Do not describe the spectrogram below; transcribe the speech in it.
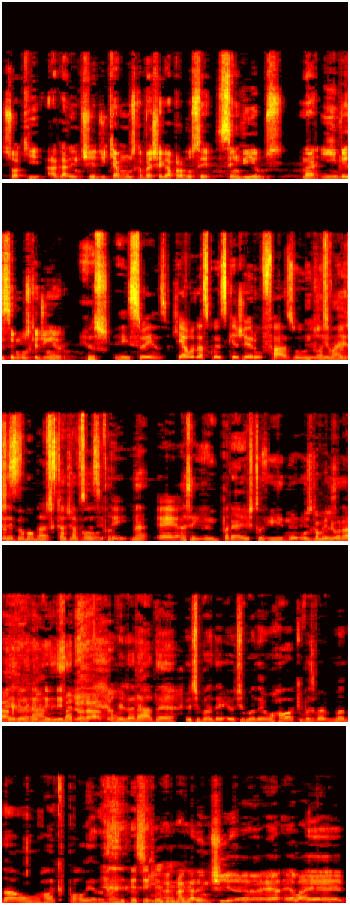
Só que a garantia de que a música vai chegar para você sem vírus, né? E em vez de ser música é dinheiro. Isso. Isso mesmo. Que é uma das coisas que a Geru faz hoje. E você vai receber uma das música de startups que eu volta, citei. né? É. Assim, eu empresto e... Uma música melhorada. Melhorada, exatamente. Melhorada. Melhorada, é. Eu te, mandei, eu te mandei um rock, você vai me mandar um rock pauleiro, vai. Assim, a, a garantia, é- ela é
